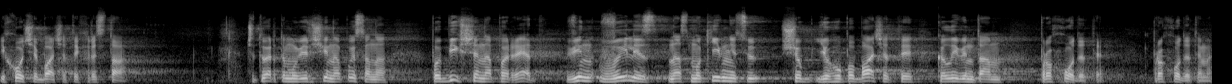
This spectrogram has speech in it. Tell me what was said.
і хоче бачити Христа. В четвертому вірші написано: побігши наперед, він виліз на смоківницю, щоб його побачити, коли він там проходити, проходитиме.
